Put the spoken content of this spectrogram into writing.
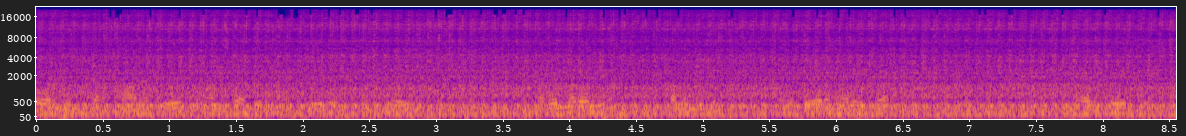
ഓർമ്മയില്ല ചോദിച്ച് മനസ്സിലാക്കിയിരുന്നു പേര് കൊടുത്തുപോയി അറിയുന്നവരൊന്ന് കമന്റിൽ അത് അറിയിക്കുക അടുത്തേക്ക്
